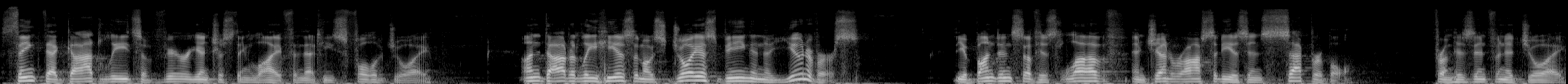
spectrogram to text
think that God leads a very interesting life and that he's full of joy. Undoubtedly, he is the most joyous being in the universe. The abundance of his love and generosity is inseparable from his infinite joy.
